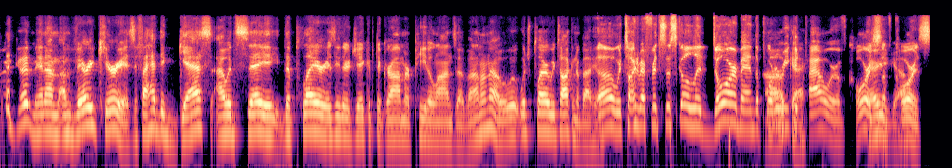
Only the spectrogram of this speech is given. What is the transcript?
good, man. I'm I'm very curious. If I had to guess, I would say the player is either Jacob DeGrom or Pete Alonso, but I don't know. Which player are we talking about here? Oh, we're talking about Francisco Lindor, man, the Puerto oh, okay. Rican power, of course, of go. course.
